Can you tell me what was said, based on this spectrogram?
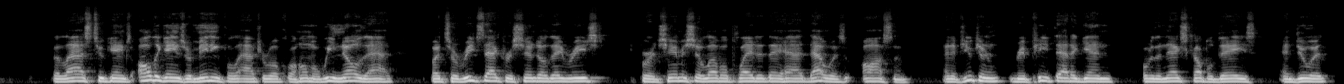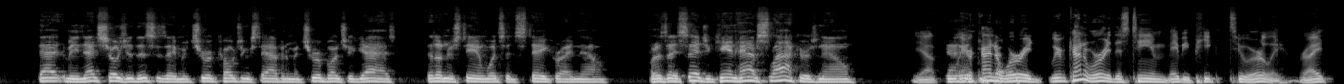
the last two games, all the games are meaningful after Oklahoma. We know that. But to reach that crescendo they reached for a championship level play that they had, that was awesome. And if you can repeat that again over the next couple days and do it, that I mean, that shows you this is a mature coaching staff and a mature bunch of guys that understand what's at stake right now. But as I said, you can't have slackers now. Yeah, we were kind of worried. We were kind of worried this team maybe peaked too early, right?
